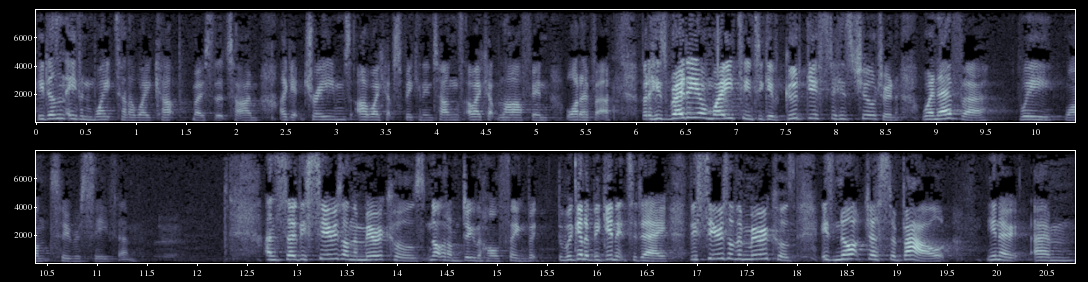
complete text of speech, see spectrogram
He doesn't even wait till I wake up most of the time. I get dreams, I wake up speaking in tongues, I wake up laughing, whatever. But He's ready and waiting to give good gifts to His children whenever we want to receive them. And so, this series on the miracles, not that I'm doing the whole thing, but we're going to begin it today. This series on the miracles is not just about you know, um,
